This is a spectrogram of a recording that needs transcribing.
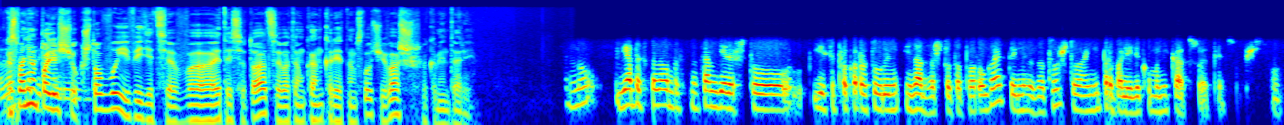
Господин Полищук, что вы видите в этой ситуации, в этом конкретном случае? Ваш комментарий? Ну, я бы сказала бы на самом деле, что если прокуратуру и надо за что-то поругать, то именно за то, что они провалили коммуникацию опять с обществом.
